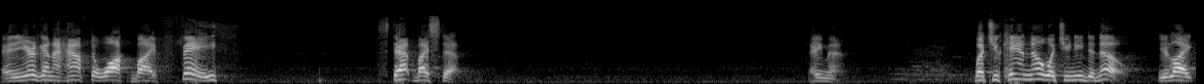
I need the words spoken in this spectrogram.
and you're going to have to walk by faith step by step. Amen. Amen. But you can know what you need to know. You're like,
